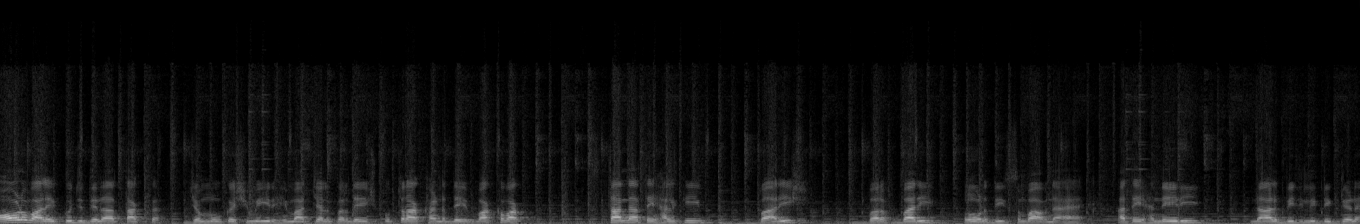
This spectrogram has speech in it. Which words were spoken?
ਆਉਣ ਵਾਲੇ ਕੁਝ ਦਿਨਾਂ ਤੱਕ ਜੰਮੂ ਕਸ਼ਮੀਰ, ਹਿਮਾਚਲ ਪ੍ਰਦੇਸ਼, ਉੱਤਰਾਖੰਡ ਦੇ ਵੱਖ-ਵੱਖ ਸਥਾਨਾਂ ਤੇ ਹਲਕੀ ਬਾਰਿਸ਼, ਬਰਫ਼ਬਾਰੀ ਹੋਣ ਦੀ ਸੰਭਾਵਨਾ ਹੈ ਅਤੇ ਹਨੇਰੀ ਨਾਲ ਬਿਜਲੀ ਡਿੱਗਣ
